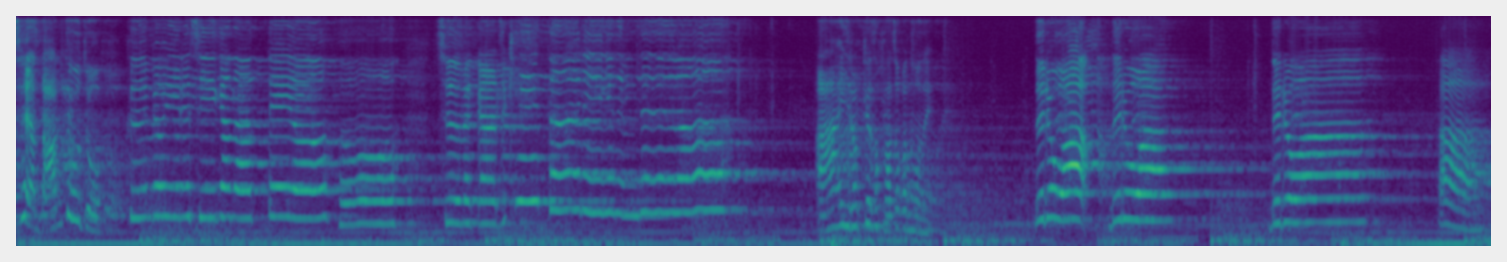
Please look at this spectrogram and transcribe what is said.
쟤야 나한테 오죠? 금요일에 시간 어때요? 주말까지 기다리긴 힘들어. 아 이렇게 해서 가져가는 거네. 내려와 내려와 내려와. 아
